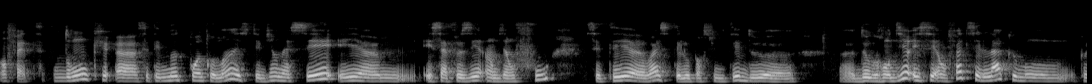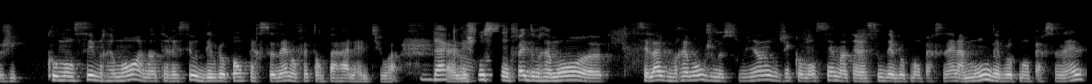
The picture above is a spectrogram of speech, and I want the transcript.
en fait. Donc, euh, c'était notre point commun et c'était bien assez, et, euh, et ça faisait un bien fou. C'était ouais, c'était l'opportunité de de grandir, et c'est en fait c'est là que mon que j'ai commencé vraiment à m'intéresser au développement personnel en fait en parallèle, tu vois. Euh, les choses sont faites vraiment. Euh, c'est là que vraiment que je me souviens que j'ai commencé à m'intéresser au développement personnel, à mon développement personnel,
